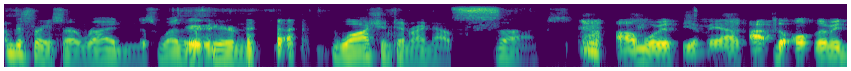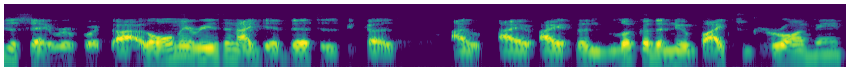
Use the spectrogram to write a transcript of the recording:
I'm just ready to start riding. This weather up here in Washington right now sucks. I'm with you, man. I, the, let me just say real quick. Uh, the only reason I did this is because I, I, I, the look of the new bikes grew on me.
